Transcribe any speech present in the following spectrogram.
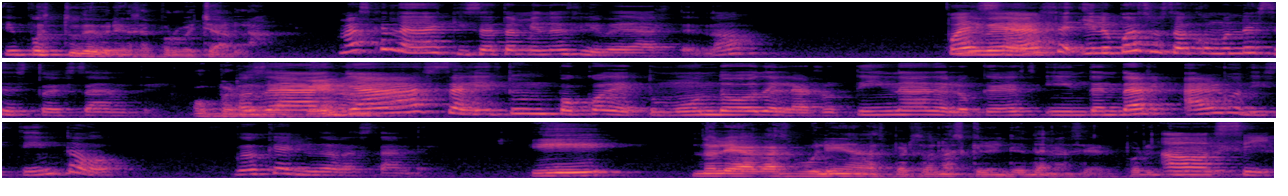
y pues tú deberías aprovecharla. más que nada quizá también es liberarte, ¿no? Puede liberarse y lo puedes usar como un desestresante. O O sea, ya salirte un poco de tu mundo, de la rutina, de lo que es, e intentar algo distinto. Creo que ayuda bastante. Y no le hagas bullying a las personas que lo intentan hacer. Porque Oh, sí,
